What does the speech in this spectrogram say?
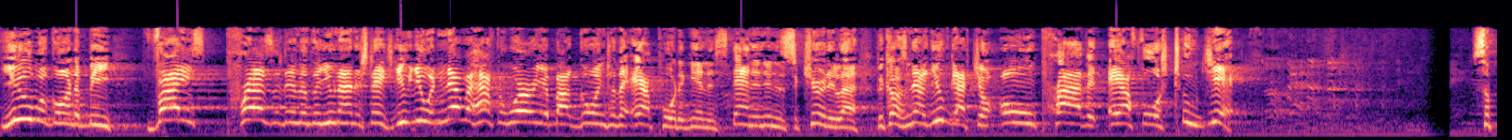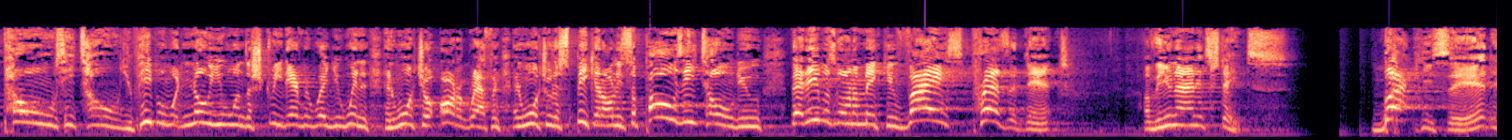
you were going to be Vice President of the United States, you, you would never have to worry about going to the airport again and standing in the security line because now you've got your own private Air Force Two jet. Suppose he told you, people would know you on the street everywhere you went and, want your autograph and, and, want you to speak at all these. Suppose he told you that he was going to make you vice president of the United States. But, he said,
